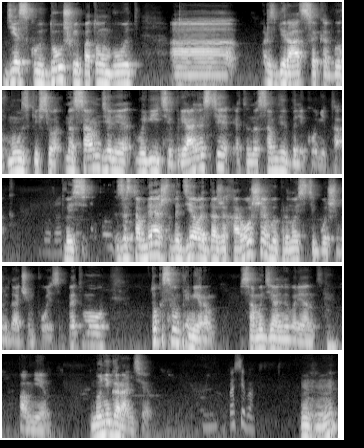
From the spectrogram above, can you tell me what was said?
детскую душу, и потом будет разбираться как бы в музыке, все. На самом деле, вы видите, в реальности это на самом деле далеко не так. То есть заставляя что-то делать даже хорошее, вы приносите больше вреда, чем пользы. Поэтому только своим примером самый идеальный вариант по мне, но не гарантия. Спасибо. Угу.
